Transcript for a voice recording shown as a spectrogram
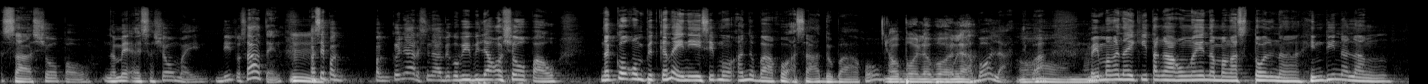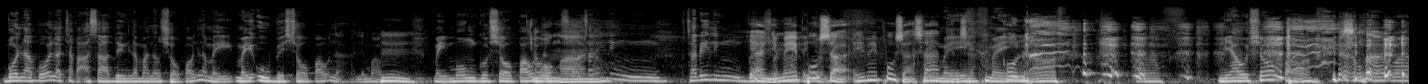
sa siopaw na may ay, sa siomay dito sa atin. Mm. Kasi pag pag kunyari sinabi ko bibili ako siopaw, nagko-compute ka na, iniisip mo, ano ba ako? Asado ba ako? Oh, bola-bola. Bola-bola, di ba? No. May mga nakikita nga ako ngayon ng mga stall na hindi na lang bola-bola tsaka asado yung laman ng siopaw nila. May, may ube siopaw na. Alam mo, Mm. may mongo siopaw Oo na. nga, so, no? sariling, Sariling Yan, version yung may natin yun. pusa. Eh, may pusa sa atin. may, sa may, Cool. oh, oh, meow show pa. oh. mga, mga,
